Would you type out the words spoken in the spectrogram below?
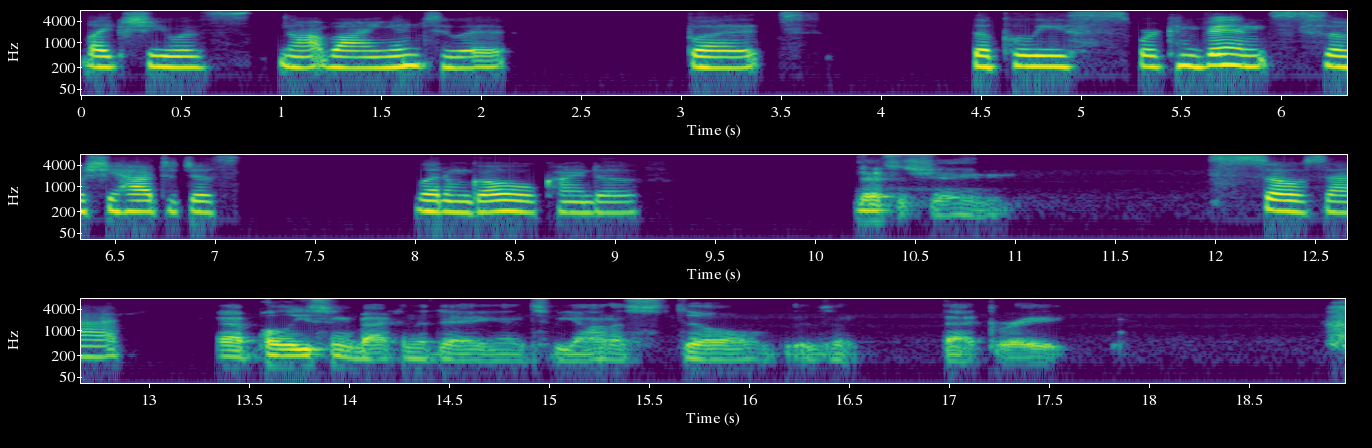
Like she was not buying into it, but the police were convinced, so she had to just let him go, kind of. That's a shame. So sad. Uh, policing back in the day, and to be honest, still isn't that great.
